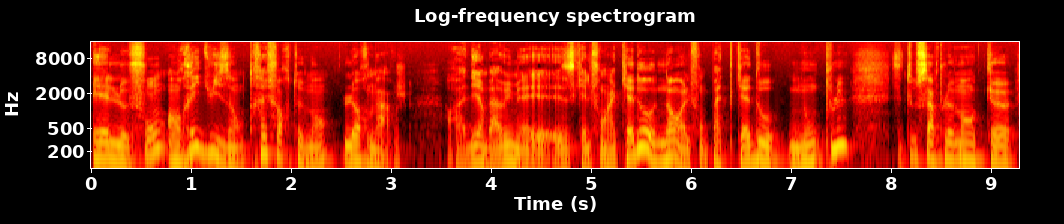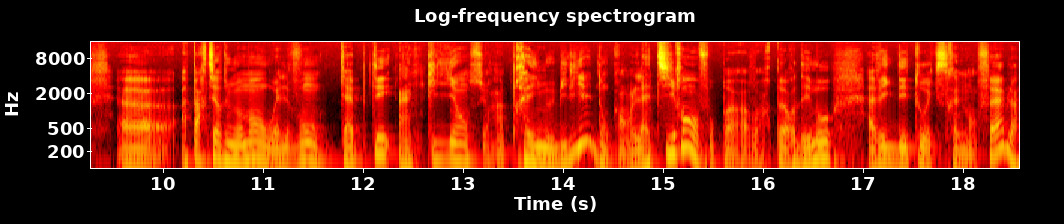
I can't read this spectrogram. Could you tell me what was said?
et elles le font en réduisant très fortement leurs marges. On va dire, bah oui, mais est-ce qu'elles font un cadeau? Non, elles font pas de cadeau non plus. C'est tout simplement que euh, à partir du moment où elles vont capter un client sur un prêt immobilier, donc en l'attirant, faut pas avoir peur des mots, avec des taux extrêmement faibles,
